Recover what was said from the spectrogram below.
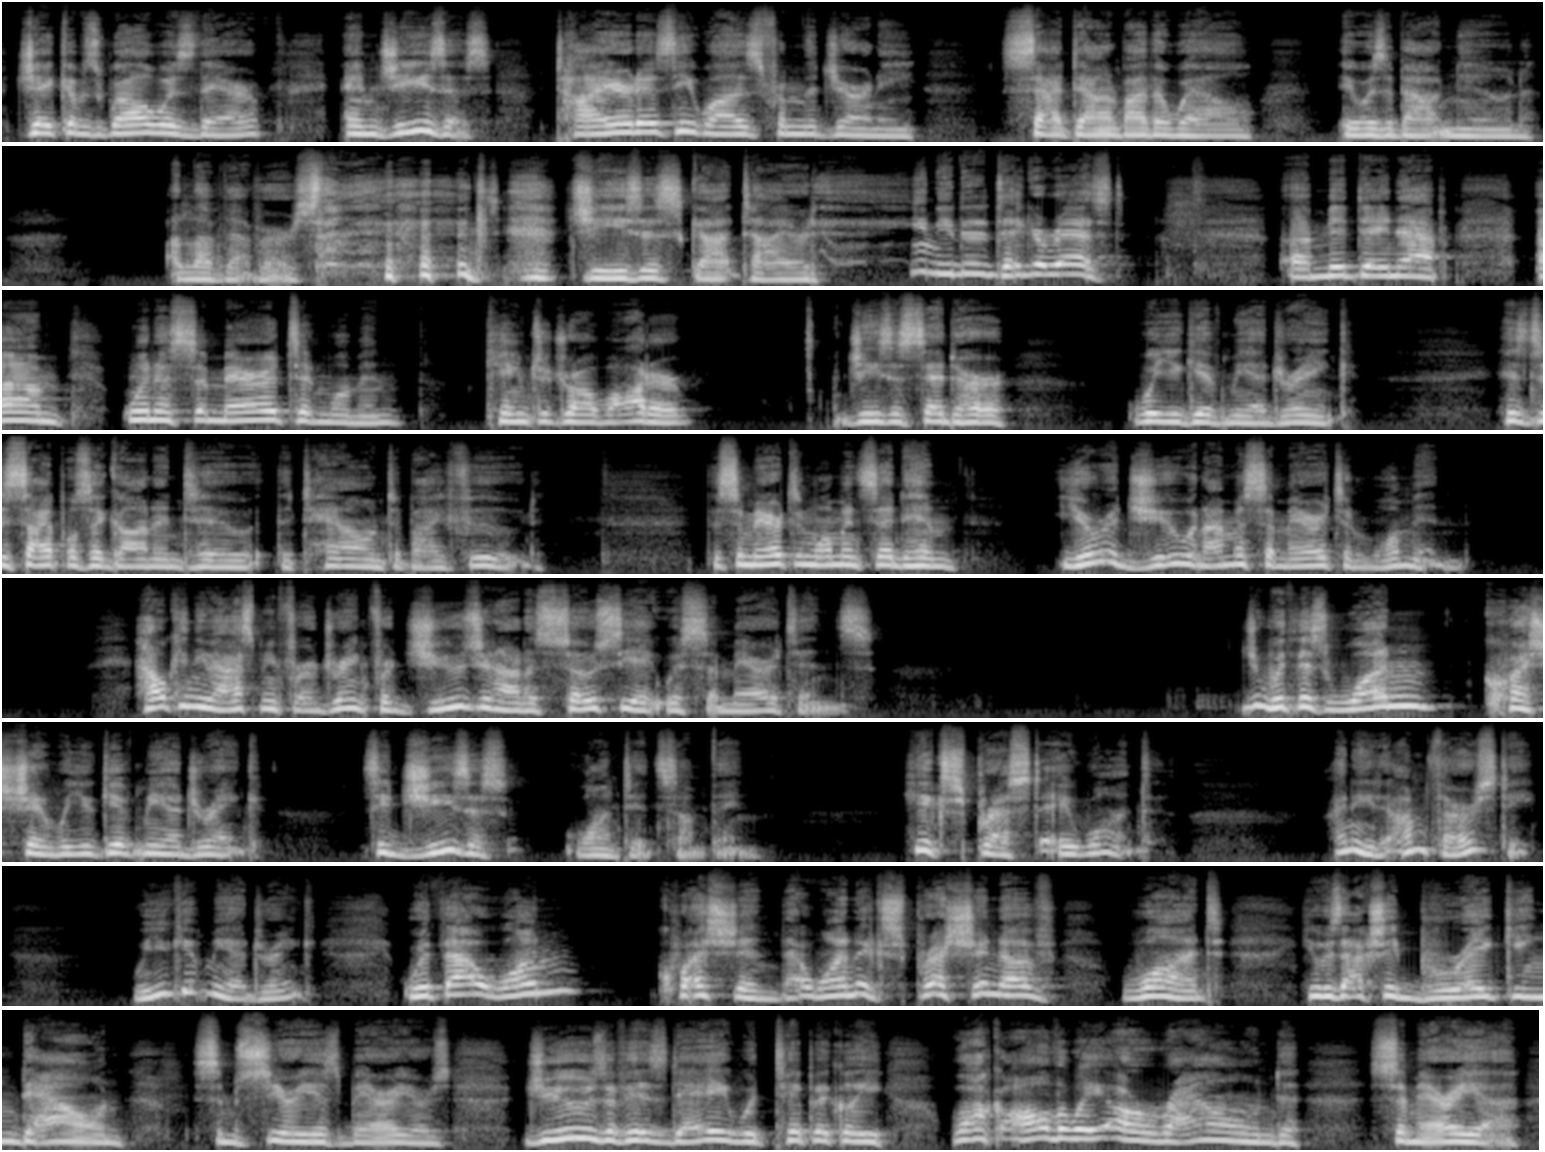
Jacob's well was there, and Jesus, tired as he was from the journey, sat down by the well. It was about noon. I love that verse. Jesus got tired. he needed to take a rest, a midday nap. Um, when a Samaritan woman came to draw water, Jesus said to her, Will you give me a drink? His disciples had gone into the town to buy food. The Samaritan woman said to him, You're a Jew and I'm a Samaritan woman. How can you ask me for a drink? For Jews do not associate with Samaritans. With this one question, will you give me a drink? See, Jesus wanted something. He expressed a want. I need, I'm thirsty. Will you give me a drink? With that one question, that one expression of want, he was actually breaking down some serious barriers. Jews of his day would typically walk all the way around Samaria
